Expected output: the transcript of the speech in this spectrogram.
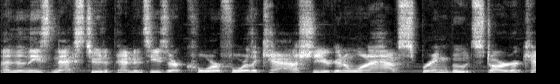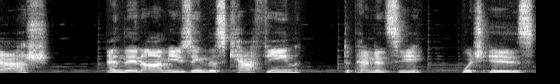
And then these next two dependencies are core for the cache. So you're going to want to have Spring Boot Starter Cache. And then I'm using this caffeine dependency, which is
